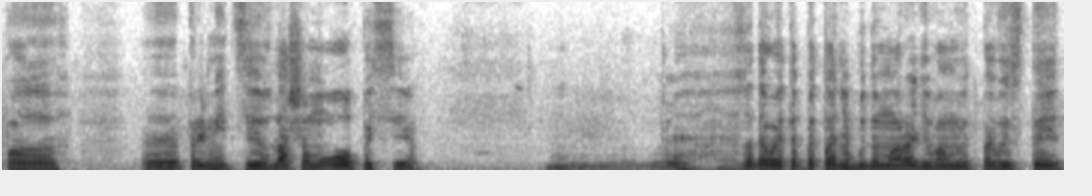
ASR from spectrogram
по е, примітці в нашому описі. Е, Задавайте питання, будемо раді вам відповісти.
